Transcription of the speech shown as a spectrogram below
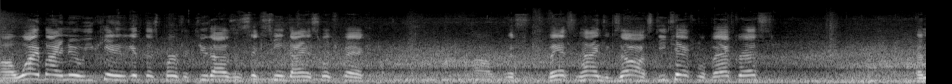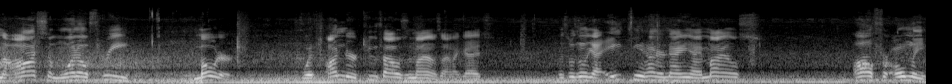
Uh, why buy new? You can't even get this perfect 2016 Dyna Switchback uh, with Vance and Hines exhaust, detachable backrest, and the awesome 103 motor with under 2,000 miles on it, guys. This one's only got 1,899 miles, all for only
